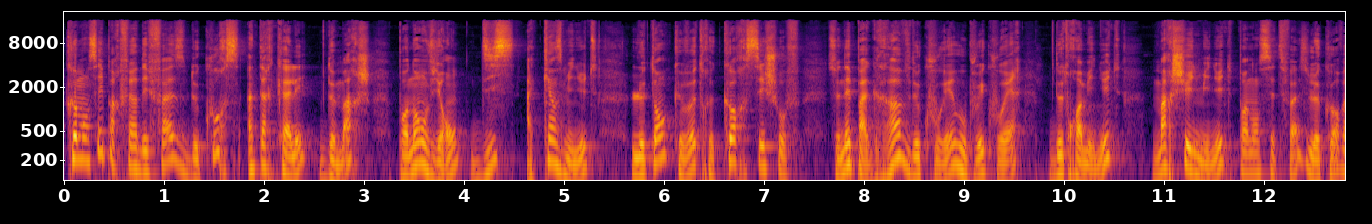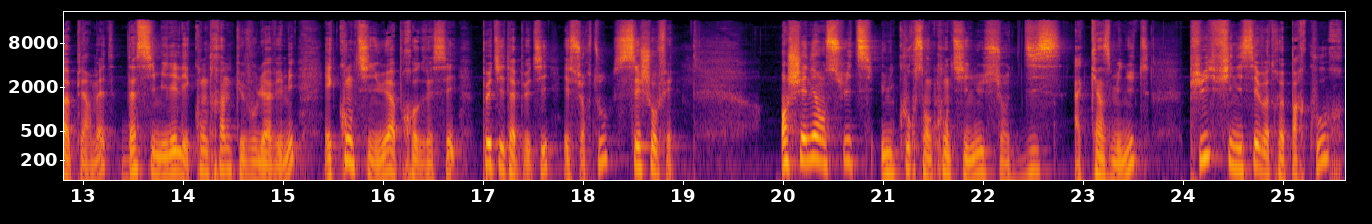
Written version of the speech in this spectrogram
commencez par faire des phases de course intercalées de marche pendant environ 10 à 15 minutes, le temps que votre corps s'échauffe. Ce n'est pas grave de courir, vous pouvez courir 2-3 minutes, marcher une minute. Pendant cette phase, le corps va permettre d'assimiler les contraintes que vous lui avez mises et continuer à progresser petit à petit et surtout s'échauffer. Enchaînez ensuite une course en continu sur 10 à 15 minutes puis finissez votre parcours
